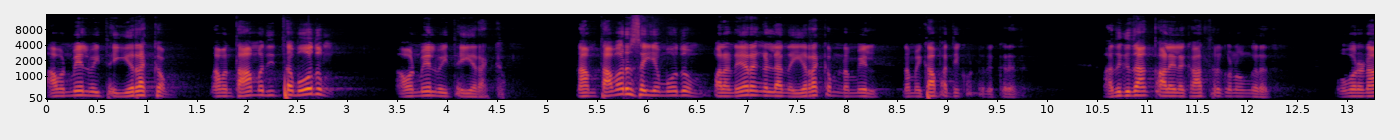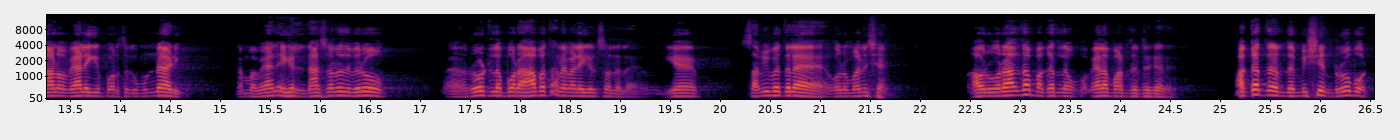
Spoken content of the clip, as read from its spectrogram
அவன் மேல் வைத்த இரக்கம் அவன் தாமதித்த போதும் அவன் மேல் வைத்த இரக்கம். நாம் தவறு செய்யும் போதும் பல நேரங்களில் அந்த இரக்கம் நம்மேல் நம்மை காப்பாற்றி கொண்டு இருக்கிறது அதுக்கு தான் காலையில் காத்திருக்கணுங்கிறது. ஒவ்வொரு நாளும் வேலைக்கு போகிறதுக்கு முன்னாடி நம்ம வேலைகள் நான் சொல்கிறது வெறும் ரோட்டில் போகிற ஆபத்தான வேலைகள் சொல்லலை. ஏன் சமீபத்தில் ஒரு மனுஷன் அவர் ஒரு ஆள் தான் பக்கத்தில் வேலை பார்த்துட்ருக்காரு பக்கத்தில் இருந்த மிஷின் ரோபோட்.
